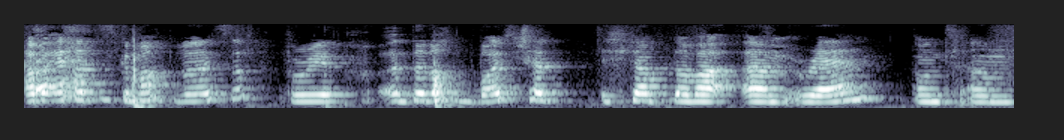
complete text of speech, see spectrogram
Aber er hat es gemacht, weißt du? For real. Und dann noch Voice Chat, ich glaube, da war ähm, Ran und ähm,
